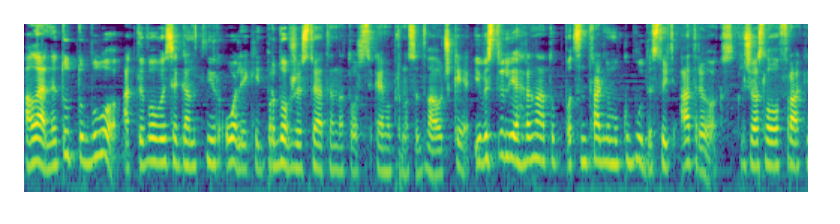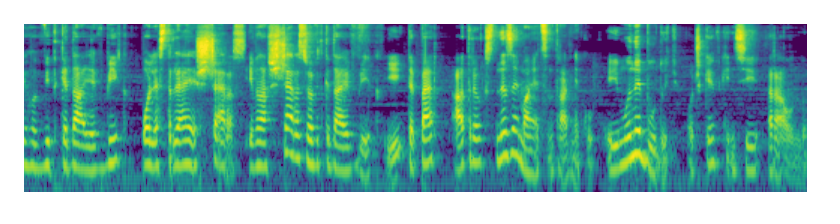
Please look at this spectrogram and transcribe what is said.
Але не тут то було. Активовується Ганкнір Олі, який продовжує стояти на точці, яка йому приносить 2 очки, і вистрілює гранату по центральному кубу, де стоїть Атріокс. Ключове слово фраг його відкидає в бік. Оля стріляє ще раз, і вона ще раз його відкидає в бік. І тепер Атріокс не займає центральний куб, і йому не будуть очки в кінці раунду.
